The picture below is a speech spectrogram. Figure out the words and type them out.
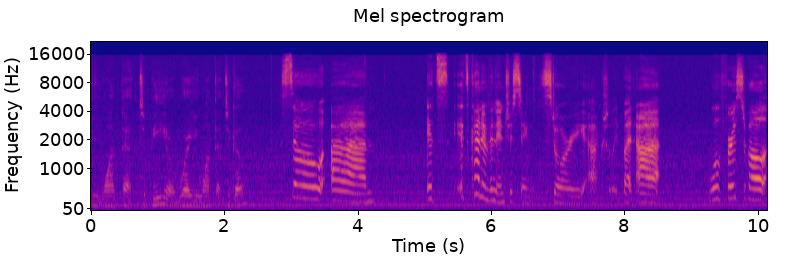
you want that to be, or where you want that to go? So, um, it's it's kind of an interesting story actually. But uh, well, first of all,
